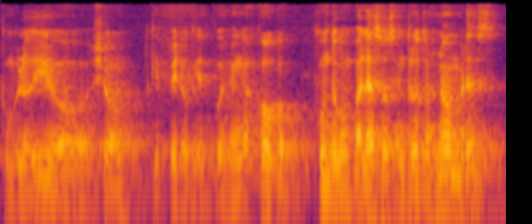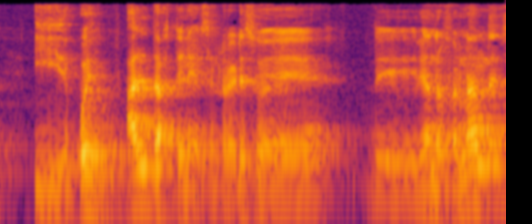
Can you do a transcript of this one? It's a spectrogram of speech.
como lo digo yo, que espero que después vengas Coco, junto con Palazos, entre otros nombres. Y después altas tenés el regreso de de Leandro Fernández,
